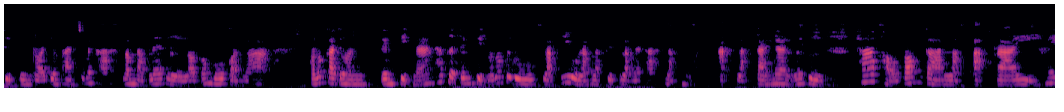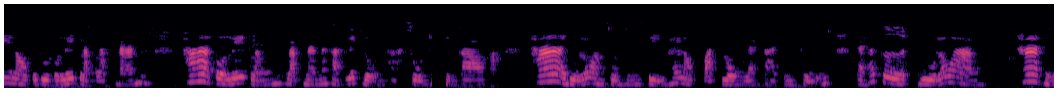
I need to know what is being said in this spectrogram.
สิบเต็มร้อยเต็มพันใช่ไหมคะลำดับแรกเลยเราต้องรู้ก่อนว่าเขาต้องการจำนวนเต็มสิบนะ ถ้าเกิดเต็มสิบเราต้องไปดูหลักที่อยู่หลังหลักสิบหลักอะไรคะ หลักหน่วย อะ หลักการง่ายก็คือ ถ้าเขาต้องการหลักอะไร ให้เราไปดูตัวเลขหลังหลักนั้น ถ้าตัวเลขหลังหลักนั้นนะคะ เลขโดดค่ะ0ถึง9ค่ะ ถ้าอยู่ระหว่าง0ถึง4ให้เราปัดลงและกลายเป็น 0 แต่ถ้าเกิดอยู่ระหว่าง5ถึง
